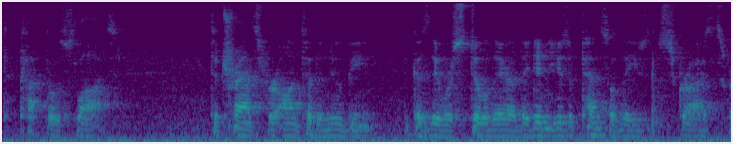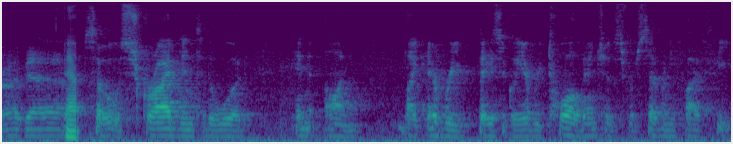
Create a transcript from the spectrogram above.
to cut those slots to transfer onto the new beam because they were still there. They didn't use a pencil, they used the scribe. describe, yeah, yeah. Yeah. So it was scribed into the wood in on like every basically every 12 inches for 75 feet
